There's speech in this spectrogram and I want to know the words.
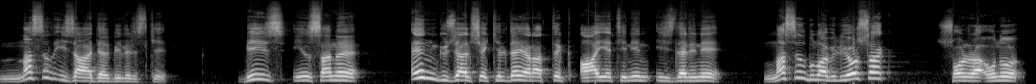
nasıl izah edebiliriz ki? Biz insanı en güzel şekilde yarattık ayetinin izlerini nasıl bulabiliyorsak sonra onu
